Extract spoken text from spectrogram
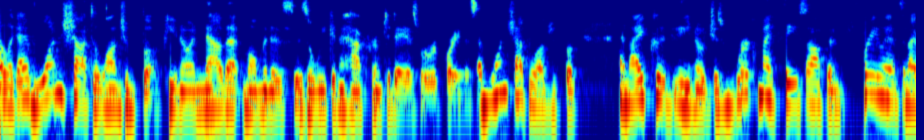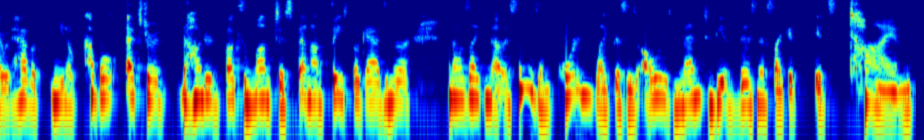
Uh, like, I have one shot to launch a book, you know, and now that moment is is a week and a half from today as we're recording this. I have one shot to launch this book, and I could, you know, just work my face off and freelance, and I would have a, you know, couple extra hundred bucks a month to spend on Facebook ads and and I was like, no, this thing is important. Like, this is always meant to be a business. Like, it's it's time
